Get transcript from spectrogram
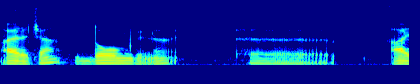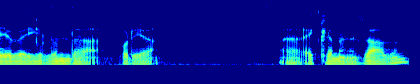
Ayrıca doğum günü e, ayı ve yılını da buraya e, eklemeniz lazım.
